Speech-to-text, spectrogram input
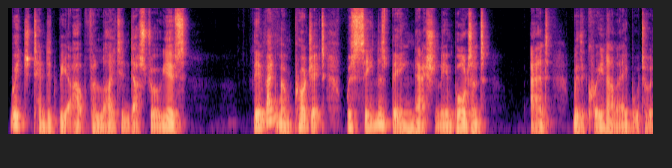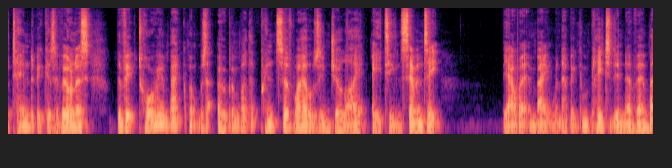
which tended to be up for light industrial use. The embankment project was seen as being nationally important, and with the Queen unable to attend because of illness, the Victoria Embankment was opened by the Prince of Wales in July 1870. The Albert Embankment had been completed in November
